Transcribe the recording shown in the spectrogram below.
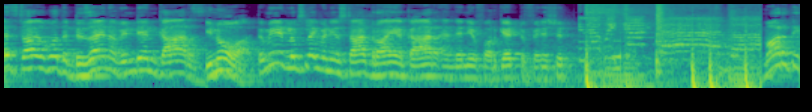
Let's talk about the design of Indian cars. Innova. To me, it looks like when you start drawing a car and then you forget to finish it. Maruti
